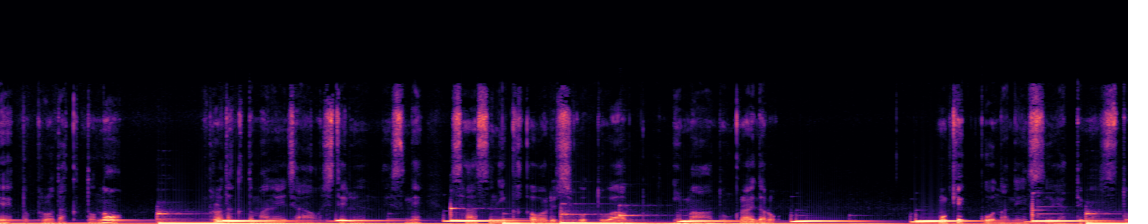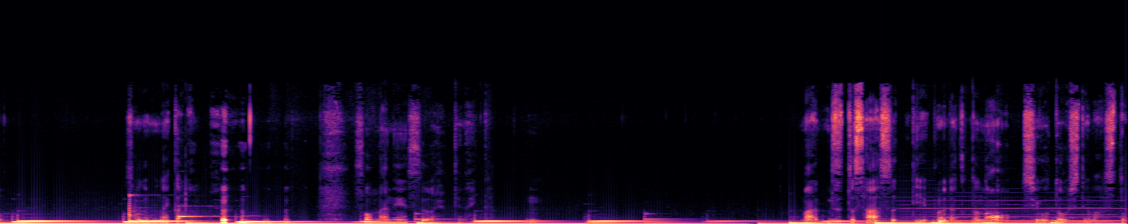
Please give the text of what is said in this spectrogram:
えーと、プロダクトのプロダクトマネージャーをしてるんですね。SARS に関わる仕事は今どんくらいだろう？もう結構な年数やってますと。そうでもないかな。そんな年数はやってないか。うん。まあずっと SARS っていうプロダクトの仕事をしてますと。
